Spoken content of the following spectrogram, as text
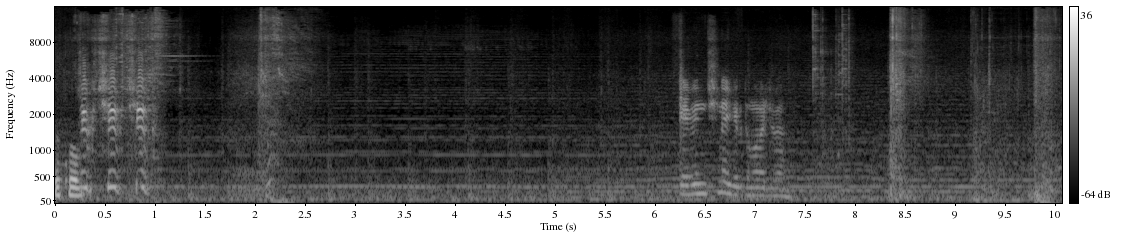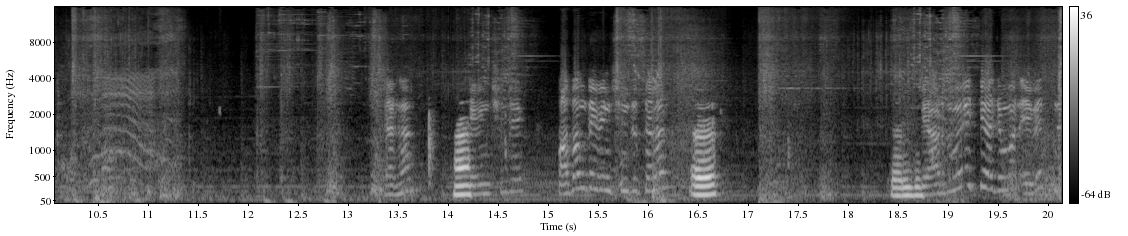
Kötü oldu. Çık çık çık. Evin içine girdim hacı ben. Serhan, Ha evin içinde. Adam da evin içinde Serhan. evet. Geldim. Yardıma ihtiyacım var. Evet ne?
